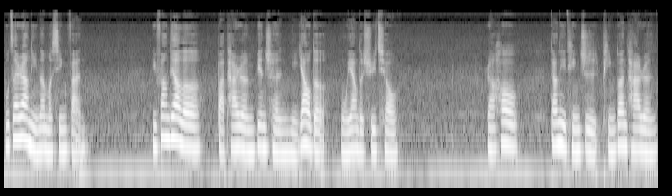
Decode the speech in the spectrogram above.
不再让你那么心烦。你放掉了把他人变成你要的模样的需求，然后当你停止评断他人，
